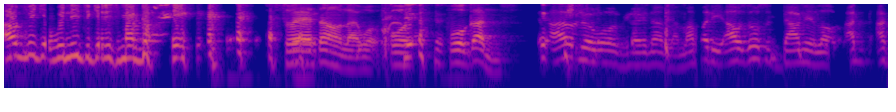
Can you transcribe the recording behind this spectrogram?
I was thinking, we need to get this man going. Swear down, like what? Four four guns. I don't know what was going on, man. My buddy, I was also down in a lot. I, I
